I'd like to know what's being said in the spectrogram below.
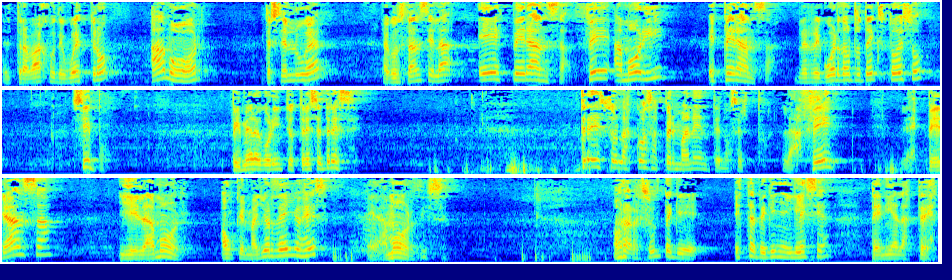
el trabajo de vuestro amor. En tercer lugar, la constancia y la esperanza. Fe, amor y esperanza. ¿Les recuerda otro texto eso? Sí, pues. 1 Corintios 13, 13. Tres son las cosas permanentes, ¿no es cierto? La fe, la esperanza y el amor. aunque el mayor de ellos es el amor, dice. Ahora resulta que esta pequeña iglesia tenía las tres.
